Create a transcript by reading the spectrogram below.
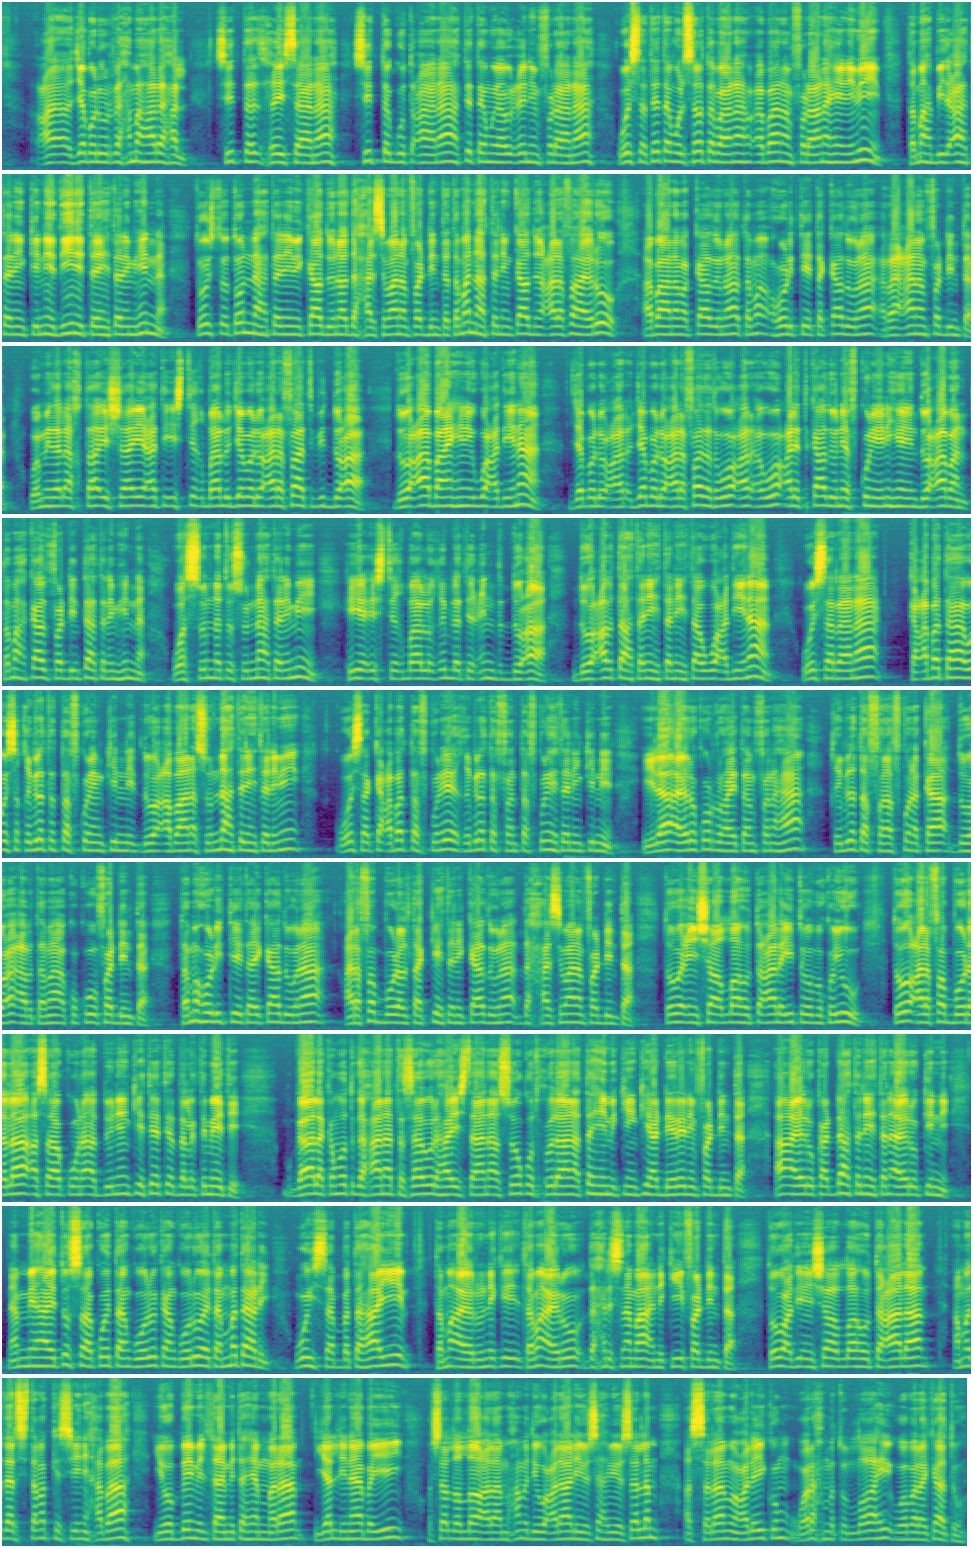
جبل الرحمة رحل. ستة حيسانة ستة قطعانة تتم يوعين فرانا وستا تتم السوت بانا أبانا فرانا هنمي تمه بدعة تنين كني دين تنين تنمهن توست تنه تنمي كادونا دحر سمانا فردين تتمنى تنم كادونا عرفها يرو. أبانا مكادونا تما هورتي تكادونا راعانا فردين ومن الأخطاء الشائعة استقبال جبل عرفات بالدعاء. دعاء باهن وعدينا. جبل عر جبل عرفات و على تكاد يفكون ينهي دعابا. تمه كاد فردين تهتنمهن والسنة سنة تنمي. هي استقبال القبلة عند الدعاء. دعاء تهتنه تنه وعدينا وسرانا كعبتها ويس قبلة تفكون يمكن دعاء بانا سنة تنه تنمي. ويسا كعبة تفكونه قبلة تفن تفكونه تنين إلى أيركور هاي تنفنها قبلة تفن فكون كا دعاء أبتما كوكو فردينتا. تما هولي تيتاي كادونا عرف بول تكيه تني كادونا دحال سمانا فردينتا. تو إن شاء الله تعالى يتو بكيو. تو عرف بول لا أساكونا الدنيا كي تيتي دلتميتي فردينتا ايرو كده تنه تن أيرو كني نمي هاي تسا كوي تنغورو كنغورو هاي تمتاري وهي سبتا هاي تما أيرو نكي تما أيرو دحر سنما نكي فردينتا تو وعدي إن شاء الله تعالى أما درس تمكسيني حباه يوبي ملتامته مرا يلي نابي. وصلى الله على محمد وعلى آله وصحبه وسلم. السلام عليكم وبركاته.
